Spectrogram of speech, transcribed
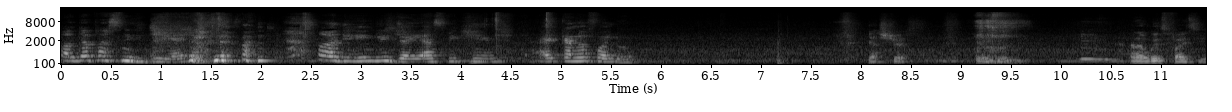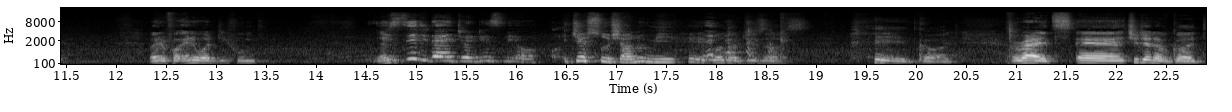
Oga, pass me the J. I don't understand all the English that you are speaking. I cannot follow. You're stressed. and I'm going to fight you. But for anybody who You still did I introduce me? Oh, Jesus, shall know me. Hey, God of Jesus. Hey, God. Right, uh, children of God.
